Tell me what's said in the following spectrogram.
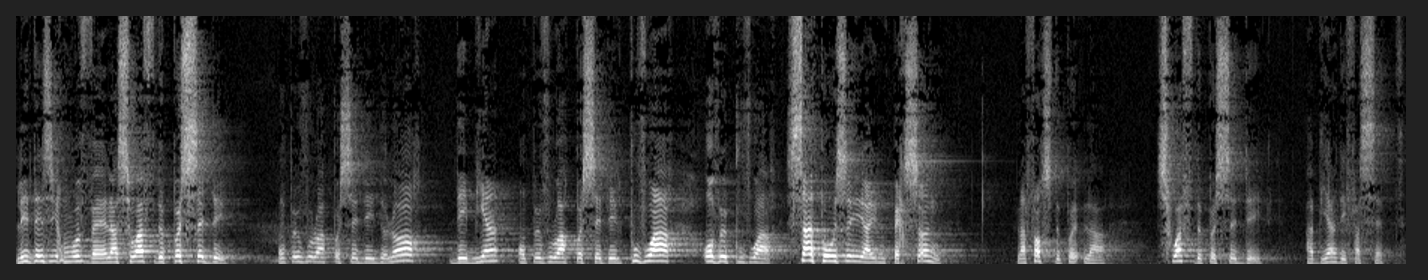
les désirs mauvais, la soif de posséder. On peut vouloir posséder de l'or, des biens, on peut vouloir posséder le pouvoir, on veut pouvoir s'imposer à une personne. La force de la soif de posséder a bien des facettes.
